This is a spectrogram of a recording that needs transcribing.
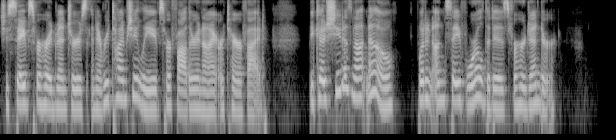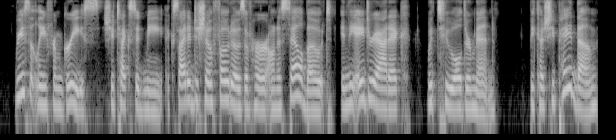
she saves for her adventures, and every time she leaves, her father and I are terrified because she does not know what an unsafe world it is for her gender. Recently from Greece, she texted me, excited to show photos of her on a sailboat in the Adriatic with two older men. Because she paid them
